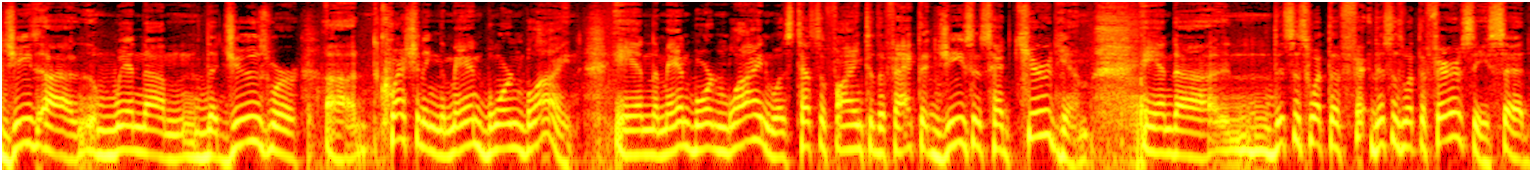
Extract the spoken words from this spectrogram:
Jesus, uh, when um, the Jews were uh, questioning the man born blind. And the man born blind was testifying to the fact that Jesus had cured him. And uh, this is what the this is what the Pharisees said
